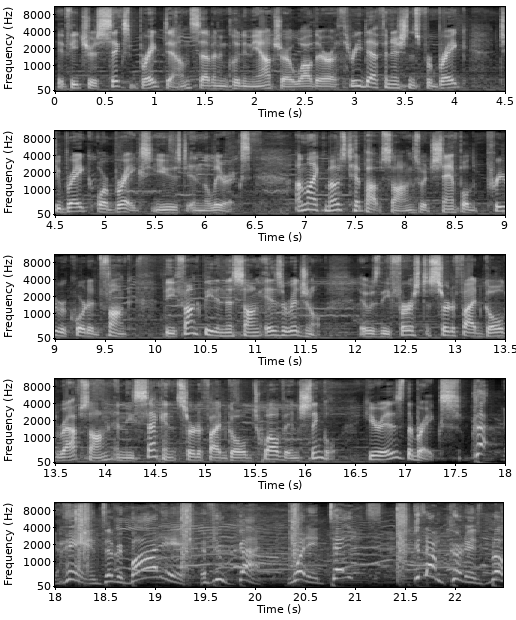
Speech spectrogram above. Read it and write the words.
It features six breakdowns, seven including the outro, while there are three definitions for break, to break, or breaks used in the lyrics. Unlike most hip hop songs, which sampled pre recorded funk, the funk beat in this song is original. It was the first certified gold rap song and the second certified gold 12 inch single. Here is The Breaks. Clap your hands, everybody, if you got what it takes. Cause I'm Kurtis Blow,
